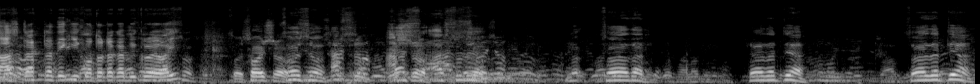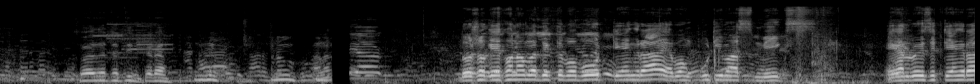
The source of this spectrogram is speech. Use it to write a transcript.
লাস্ট ডাকটা দেখি কত টাকা বিক্রয় হয় ছয়শো ছয়শো আটশো আটশো ছয় হাজার দর্শক, এখন আমরা দেখতে পাবো ট্যাংরা এবং পুঁটি মাছ মিক্স। এখানে রয়েছে ট্যাংরা,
